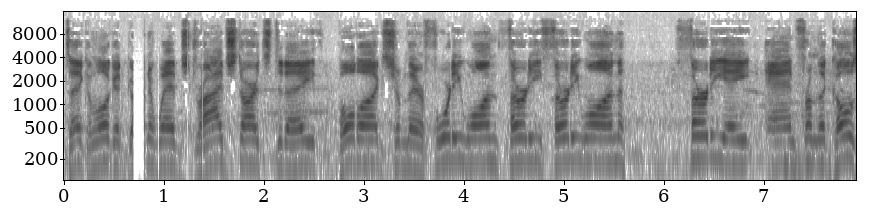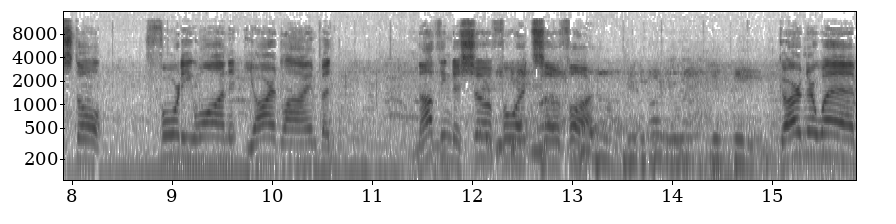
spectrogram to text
Take a look at Gardner Webb's drive starts today. Bulldogs from their 41, 30, 31, 38, and from the coastal 41 yard line, but nothing to show for it so far. Gardner Webb,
